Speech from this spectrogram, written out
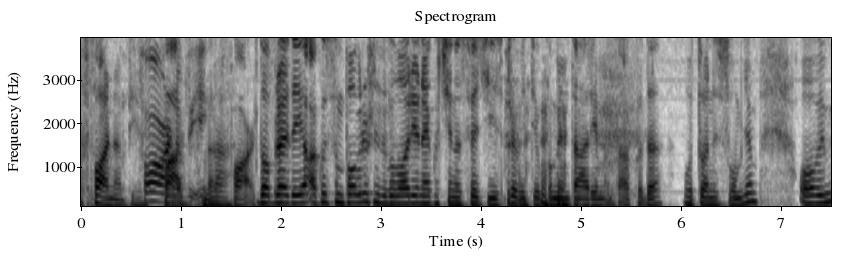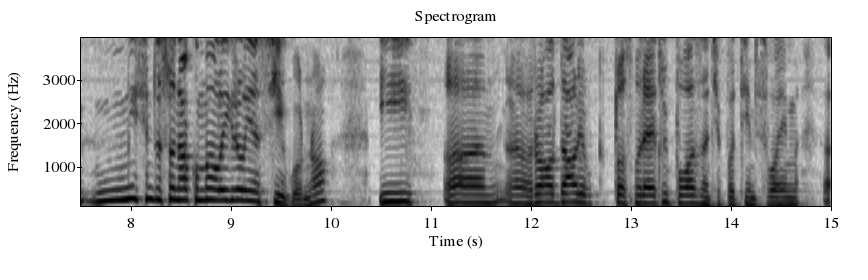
Farnaby. Farnaby. Da. Fart. Dobro je da ako sam pogrešno izgovorio, neko će nas već ispraviti u komentarima, tako da u to ne sumnjam. Ovi, mislim da su onako malo igrali na sigurno i Um, Roald Dahl, to smo rekli, poznat je po tim svojim uh,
